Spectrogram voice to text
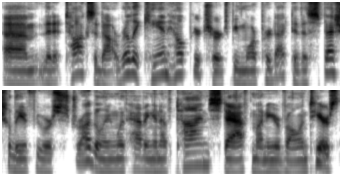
um, that it talks about really can help your church be more productive, especially if you are struggling with having enough time, staff, money, or volunteers.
